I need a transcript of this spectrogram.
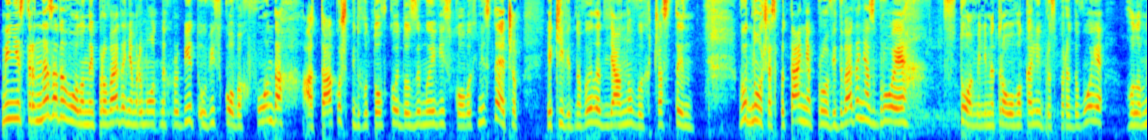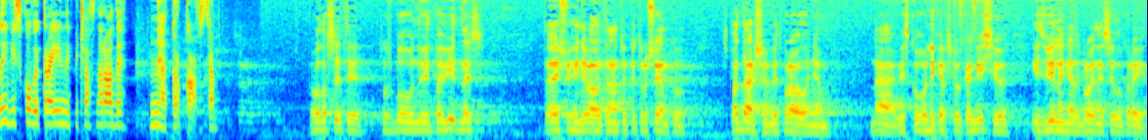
Міністр незадоволений проведенням ремонтних робіт у військових фондах, а також підготовкою до зими військових містечок, які відновили для нових частин. Водночас питання про відведення зброї 100-мм калібру з передової головний військовий країни під час наради не торкався. Оголосити службову невідповідність товаришу генерал-лейтенанту Петрушенку з подальшим відправленням на військово лікарську комісію і звільнення Збройних сил України.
